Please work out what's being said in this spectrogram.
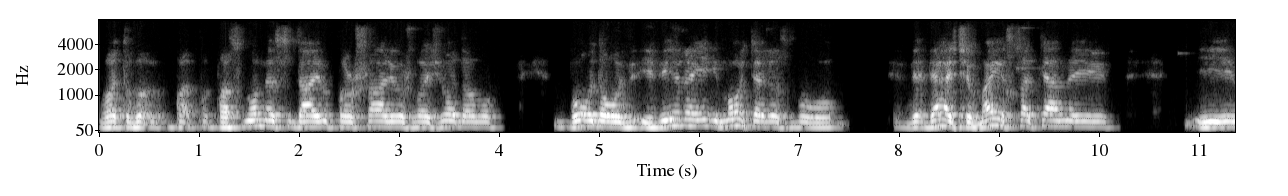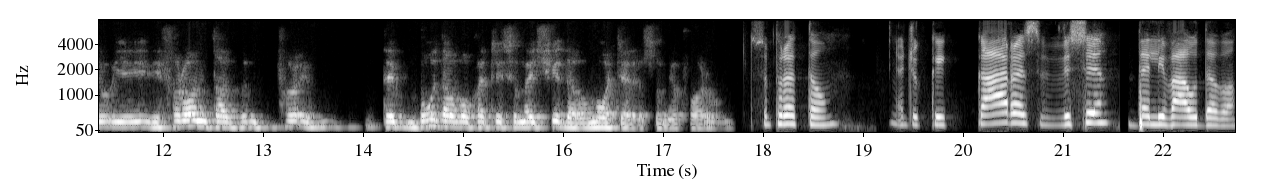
vat, pas mumis dar pro šalį užvažiuodavo, būdavo į vyrai, į moteris buvo, vežė maistą ten į, į, į, į frontą, tai būdavo, kad įsimaišydavo moteris uniformų. Supratau. Ačiū, kai karas visi dalyvaudavo.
